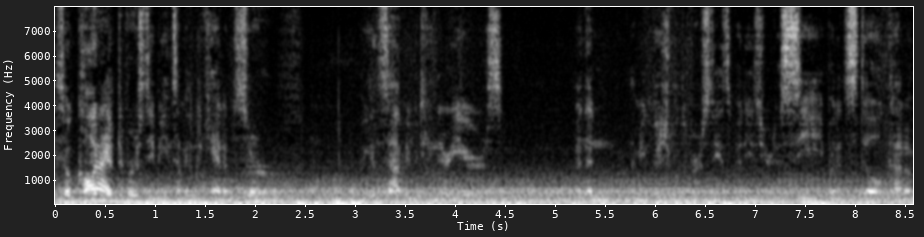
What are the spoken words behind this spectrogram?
So cognitive Right. diversity being something we can't observe because it's happening between their ears, and then I mean visual diversity is a bit easier to see, but it's still kind of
